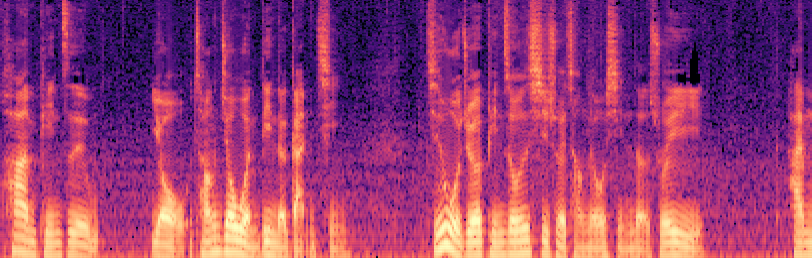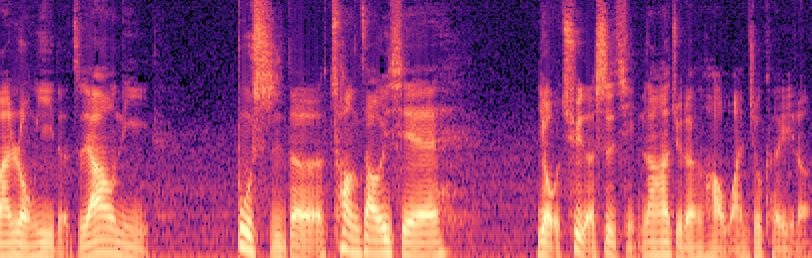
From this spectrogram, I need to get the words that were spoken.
和瓶子有长久稳定的感情？其实我觉得瓶子都是细水长流型的，所以还蛮容易的。只要你不时的创造一些有趣的事情，让他觉得很好玩就可以了。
